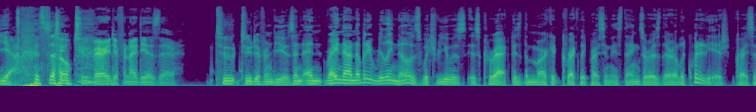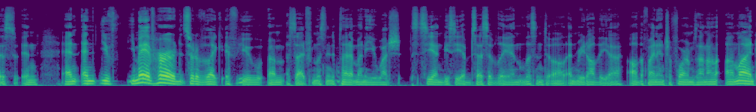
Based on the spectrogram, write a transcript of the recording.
Yeah. so two, two very different ideas there. Two two different views, and and right now nobody really knows which view is, is correct. Is the market correctly pricing these things, or is there a liquidity crisis? And and and you've you may have heard sort of like if you um, aside from listening to Planet Money, you watch CNBC obsessively and listen to all and read all the uh, all the financial forums on, on online.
